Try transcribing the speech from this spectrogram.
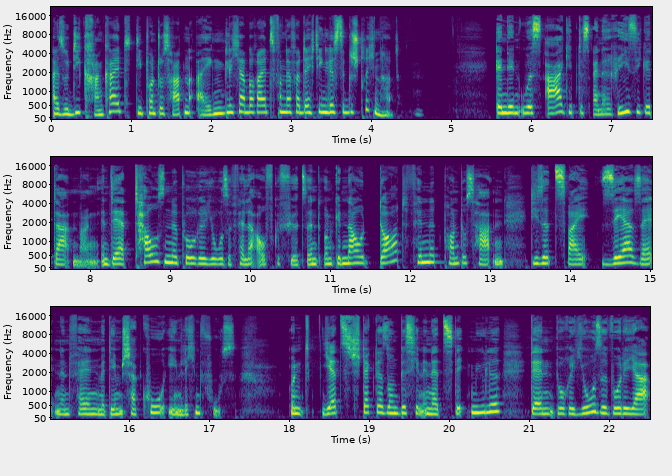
Also die Krankheit, die Pontus Harten eigentlich ja bereits von der verdächtigen Liste gestrichen hat. In den USA gibt es eine riesige Datenbank, in der tausende Borreliosefälle aufgeführt sind und genau dort findet Pontus Harten diese zwei sehr seltenen Fällen mit dem Charcot-ähnlichen Fuß. Und jetzt steckt er so ein bisschen in der Zwickmühle, denn Borreliose wurde ja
